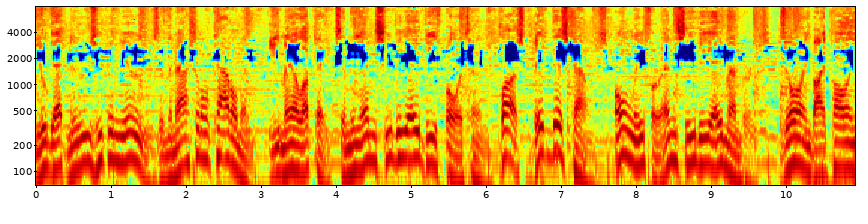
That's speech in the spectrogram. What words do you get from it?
You'll get news you can use in the National Cattleman, email updates in the NCBA Beef Bulletin, plus big discounts only for NCBA members. Join by calling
